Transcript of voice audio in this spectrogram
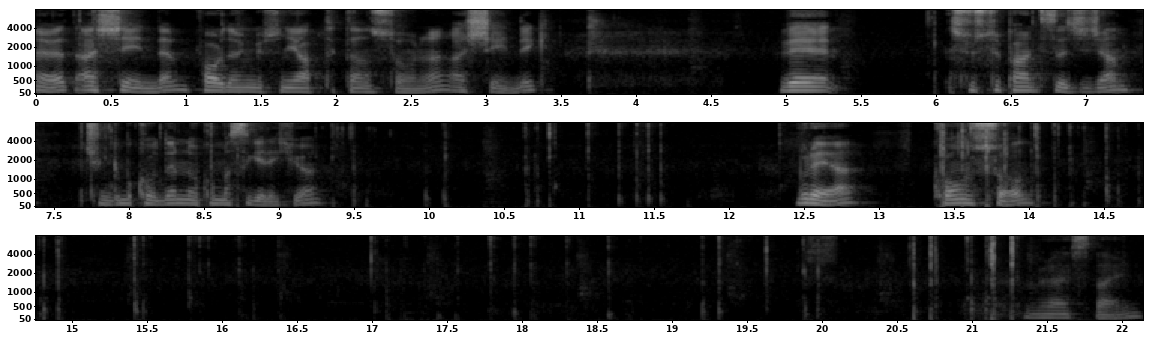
Evet aşağı indim. For döngüsünü yaptıktan sonra aşağı indik. Ve süslü parantez açacağım. Çünkü bu kodların okunması gerekiyor. Buraya console line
